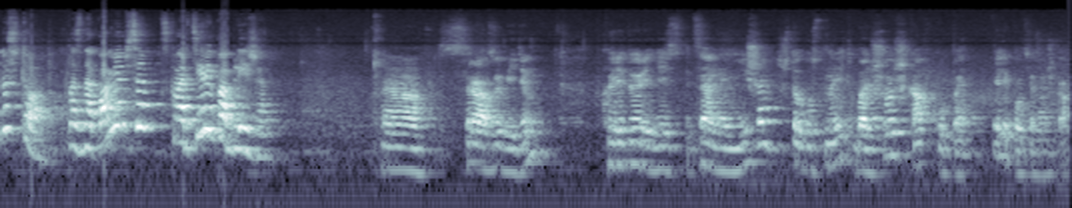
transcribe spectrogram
Ну что, познакомимся с квартирой поближе. А, сразу видим. В коридоре есть специальная ниша, чтобы установить большой шкаф-купе или платяной шкаф.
